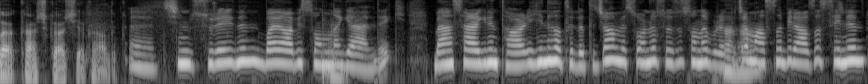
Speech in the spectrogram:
la karşı karşıya kaldık. Evet şimdi sürenin bayağı bir sonuna Hı. geldik. Ben serginin tarihini hatırlatacağım ve sonra sözü sana bırakacağım. Hı hı. Aslında biraz da senin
